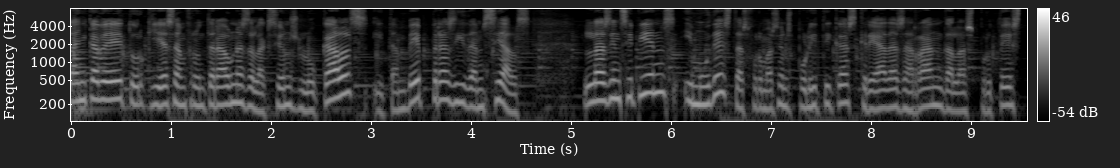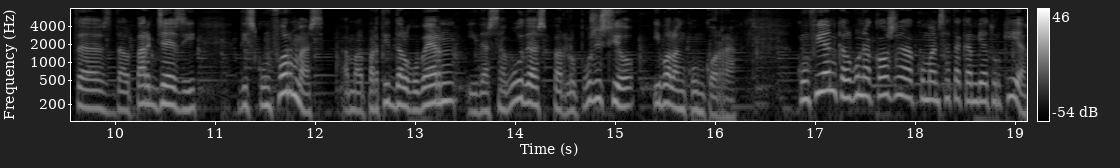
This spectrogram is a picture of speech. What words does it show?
L'any que ve, Turquia s'enfrontarà a unes eleccions locals i també presidencials. Les incipients i modestes formacions polítiques creades arran de les protestes del Parc Gezi, disconformes amb el partit del govern i decebudes per l'oposició, hi volen concórrer. Confien que alguna cosa ha començat a canviar a Turquia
